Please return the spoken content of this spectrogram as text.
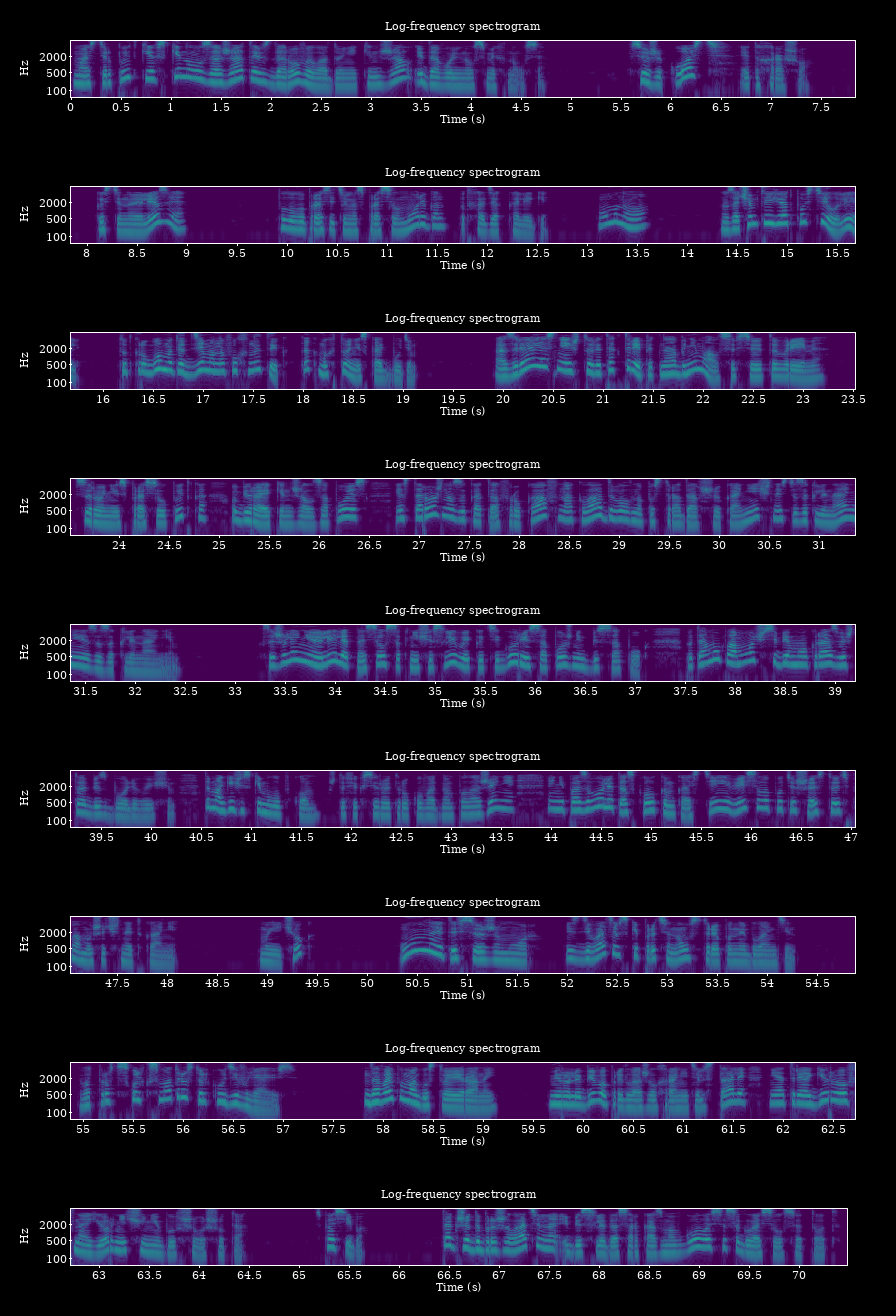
Мастер пытки вскинул зажатый в здоровой ладони кинжал и довольно усмехнулся. «Все же кость — это хорошо. Костяное лезвие?» Полувопросительно спросил Мориган, подходя к коллеге. «Умно. Но зачем ты ее отпустил, Лель? Тут кругом этот демонов ухнытык, как мы кто не искать будем?» «А зря я с ней, что ли, так трепетно обнимался все это время?» С иронией спросил Пытка, убирая кинжал за пояс и, осторожно закатав рукав, накладывал на пострадавшую конечность заклинание за заклинанием. К сожалению, Лель относился к несчастливой категории сапожник без сапог, потому помочь себе мог разве что обезболивающим, да магическим лупком, что фиксирует руку в одном положении и не позволит осколкам костей весело путешествовать по мышечной ткани. Маячок? Умный ты все же, Мор, издевательски протянул встрепанный блондин. Вот просто сколько смотрю, столько удивляюсь. Давай помогу с твоей раной. Миролюбиво предложил хранитель стали, не отреагировав на ерничание бывшего шута. «Спасибо». Также доброжелательно и без следа сарказма в голосе согласился тот.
